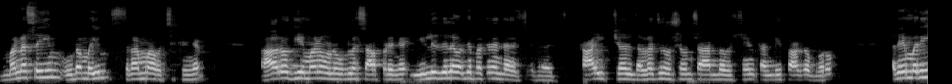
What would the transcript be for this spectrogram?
மனசையும் உடம்பையும் சிரமமாக வச்சுக்கோங்க. ஆரோக்கியமான உணவுகளை சாப்பிடுங்க. எளிதில் வந்து பார்த்தீங்கன்னா இந்த காய்ச்சல் ஜலதோஷம் சார்ந்த விஷயம் கண்டிப்பாக வரும் அதே மாதிரி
